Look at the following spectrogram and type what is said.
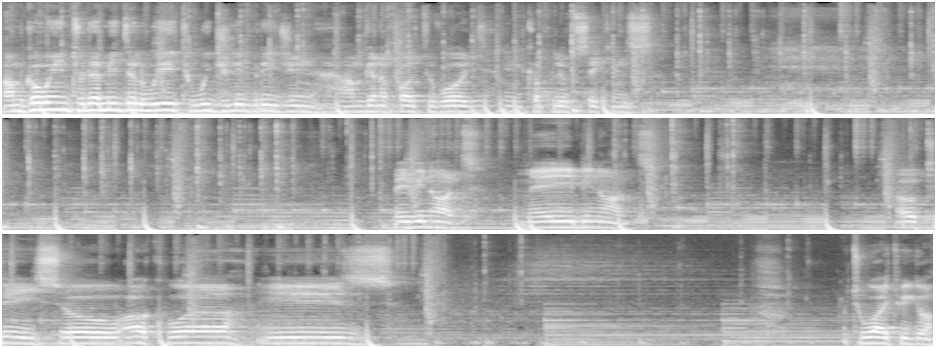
I'm going to the middle middleweight Widglib region. I'm gonna fall to void in a couple of seconds. Maybe not. Maybe not. Okay, so aqua is to white we go.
